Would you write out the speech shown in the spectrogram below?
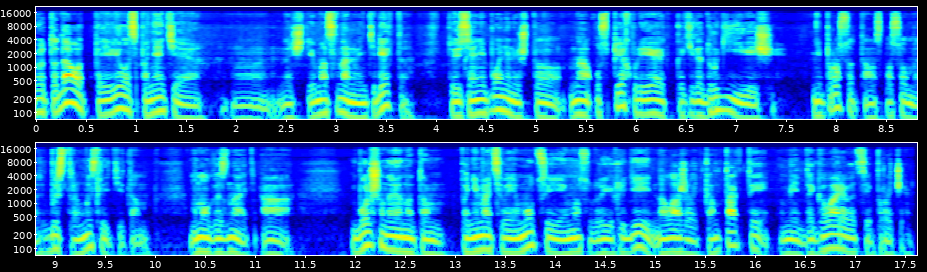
И вот тогда вот появилось понятие значит, эмоционального интеллекта. То есть они поняли, что на успех влияют какие-то другие вещи. Не просто там способность быстро мыслить и там много знать, а больше, наверное, там понимать свои эмоции, эмоции других людей, налаживать контакты, уметь договариваться и прочее.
